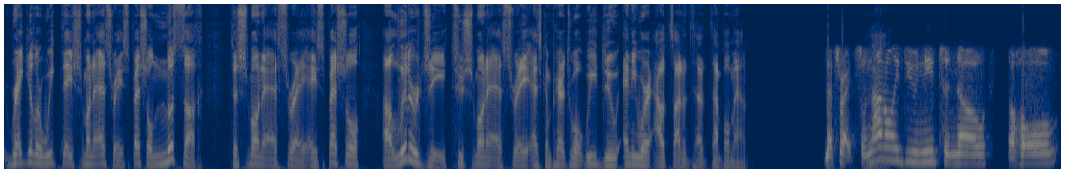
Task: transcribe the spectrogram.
regular weekday Shemona Esrei, a special nusach to Shemona Esrei, a special uh, liturgy to Shemona Esrei as compared to what we do anywhere outside of the Te- Temple Mount. That's right. So not only do you need to know the whole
